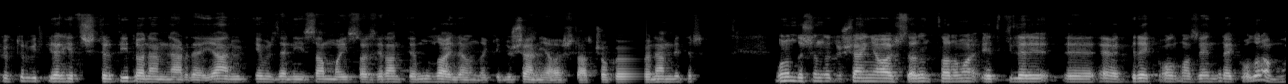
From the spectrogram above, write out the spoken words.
kültür bitkiler yetiştirdiği dönemlerde yani ülkemizde Nisan, Mayıs, Haziran, Temmuz aylarındaki düşen yağışlar çok önemlidir. Bunun dışında düşen yağışların tarıma etkileri e, evet direkt olmaz, endirekt olur ama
